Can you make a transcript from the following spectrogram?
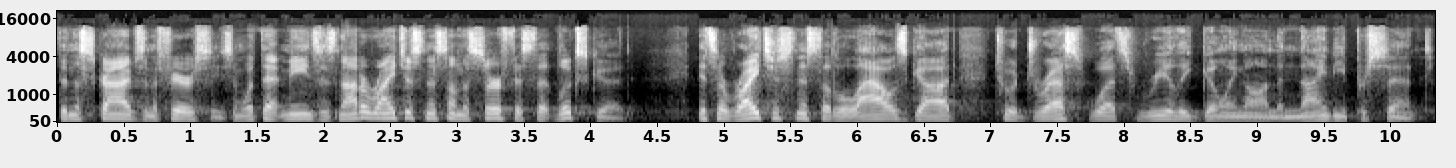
than the scribes and the Pharisees. And what that means is not a righteousness on the surface that looks good, it's a righteousness that allows God to address what's really going on, the 90%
